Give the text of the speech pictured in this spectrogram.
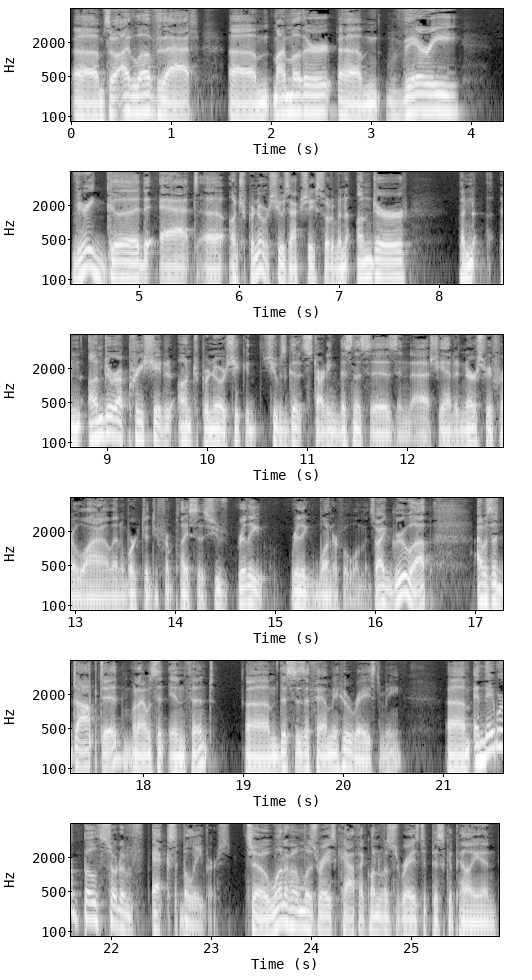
Um, so I loved that. Um, my mother, um, very, very good at uh, entrepreneur. She was actually sort of an under, an, an underappreciated entrepreneur. She could, she was good at starting businesses, and uh, she had a nursery for a while and worked at different places. She was really, really wonderful woman. So I grew up. I was adopted when I was an infant. Um, this is a family who raised me. Um, and they were both sort of ex believers. So one of them was raised Catholic, one of us was raised Episcopalian.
